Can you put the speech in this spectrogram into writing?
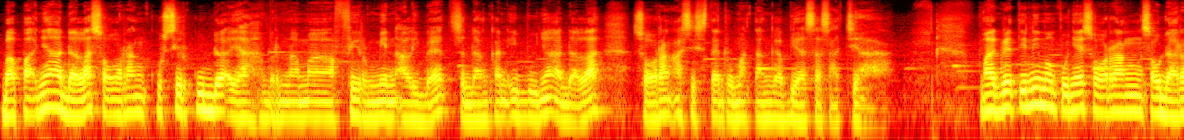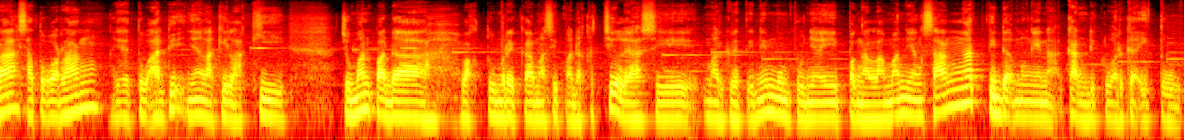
Bapaknya adalah seorang kusir kuda ya bernama Firmin Alibet, sedangkan ibunya adalah seorang asisten rumah tangga biasa saja. Margaret ini mempunyai seorang saudara satu orang yaitu adiknya laki-laki. Cuman pada waktu mereka masih pada kecil ya si Margaret ini mempunyai pengalaman yang sangat tidak mengenakan di keluarga itu.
